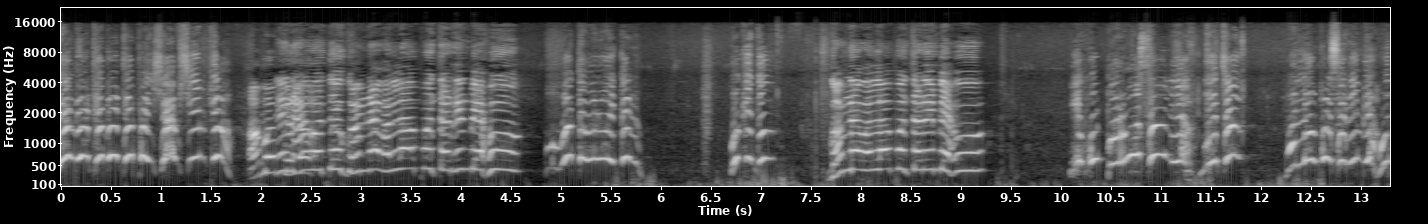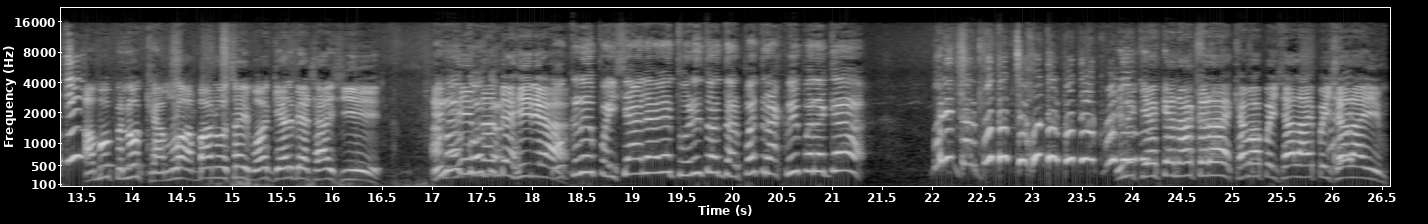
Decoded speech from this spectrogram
ઘેર બેઠા બેઠા પૈસા આવશે એમ કયો? અમે એ ના હોતો હોય તો ગમના વલ્લા ઉપર ચડીને બેહું. તમારો હોય કરું. હું કીધું? ગમના વલ્લા ઉપર ચડીને બેહું. એ હું પરવો છે ને? ને ચા વલ્લા ઉપર સરી બે હુતી અમે પેલો ખેમલો આવવાનો છે એમાં ઘેર બેઠા છીએ. અમે ના બેહી રહ્યા. કોકને પૈસા આલ્યા એટલે થોડી તો ધરપત રાખવી પડે કે? બરી દરપત જ છે હું દરપત રાખવાની એટલે ક્યાં ક્યાં ના કરાય ખેમા પૈસા લાય પૈસા લાય એમ.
